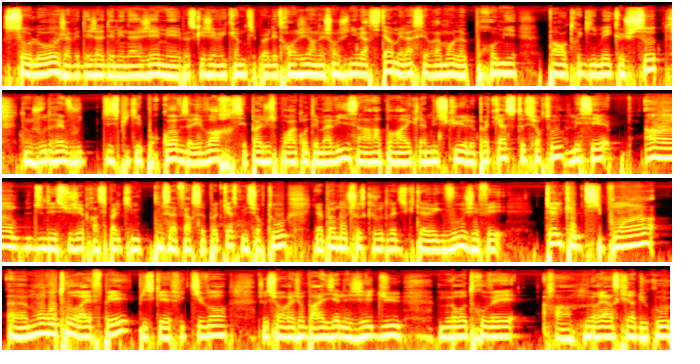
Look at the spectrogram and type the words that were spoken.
solo. J'avais déjà déménagé, mais parce que j'ai vécu un petit peu à l'étranger en échange universitaire. Mais là, c'est vraiment le premier pas, entre guillemets, que je saute. Donc, je voudrais vous expliquer pourquoi. Vous allez voir, c'est pas juste pour raconter ma vie, c'est un rapport avec la muscu et le podcast surtout. Mais c'est un des sujets principaux qui me pousse à faire ce podcast, mais surtout, il y a plein d'autres choses que je voudrais discuter avec vous. J'ai fait quelques petits points. Euh, mon retour à FP, puisque effectivement, je suis en région parisienne et j'ai dû me retrouver, enfin, me réinscrire du coup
